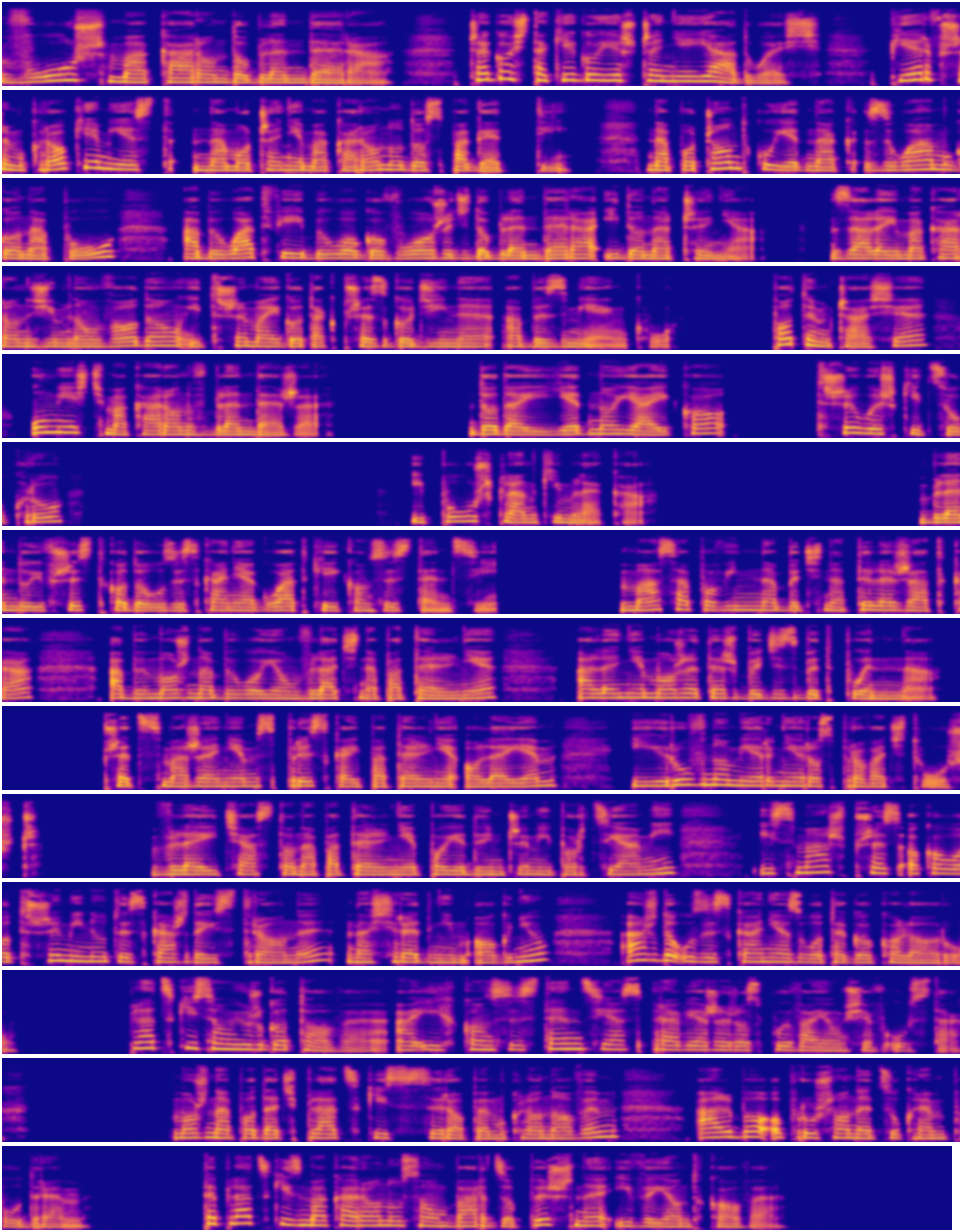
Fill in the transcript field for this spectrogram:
Włóż makaron do blendera. Czegoś takiego jeszcze nie jadłeś. Pierwszym krokiem jest namoczenie makaronu do spaghetti. Na początku jednak złam go na pół, aby łatwiej było go włożyć do blendera i do naczynia. Zalej makaron zimną wodą i trzymaj go tak przez godzinę, aby zmiękł. Po tym czasie umieść makaron w blenderze. Dodaj jedno jajko, trzy łyżki cukru i pół szklanki mleka. Blenduj wszystko do uzyskania gładkiej konsystencji. Masa powinna być na tyle rzadka, aby można było ją wlać na patelnię, ale nie może też być zbyt płynna. Przed smażeniem spryskaj patelnię olejem i równomiernie rozprowadź tłuszcz. Wlej ciasto na patelnię pojedynczymi porcjami i smaż przez około 3 minuty z każdej strony na średnim ogniu, aż do uzyskania złotego koloru. Placki są już gotowe, a ich konsystencja sprawia, że rozpływają się w ustach. Można podać placki z syropem klonowym albo opruszone cukrem pudrem. Te placki z makaronu są bardzo pyszne i wyjątkowe.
